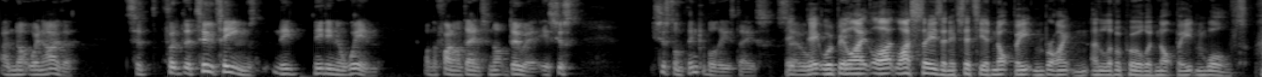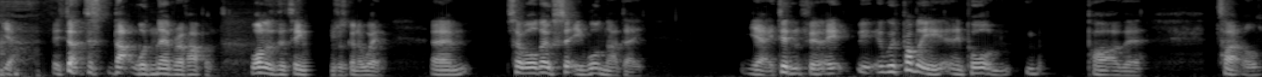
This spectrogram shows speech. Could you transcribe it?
and not win either. So for the two teams need, needing a win on the final day and to not do it, it's just it's just unthinkable these days. So it, it would be like, like last season if City had not beaten Brighton and Liverpool had not beaten Wolves. Yeah, that just that would never have happened. One of the teams was going to win. Um, so although City won that day, yeah, it didn't feel it. It was probably an important part of the title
